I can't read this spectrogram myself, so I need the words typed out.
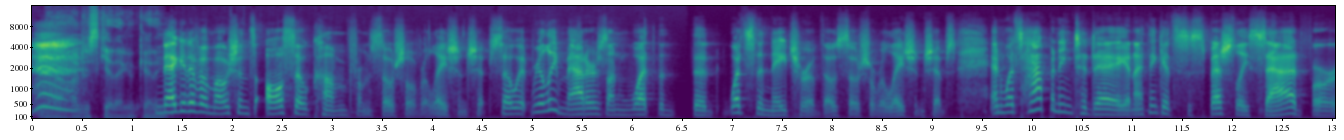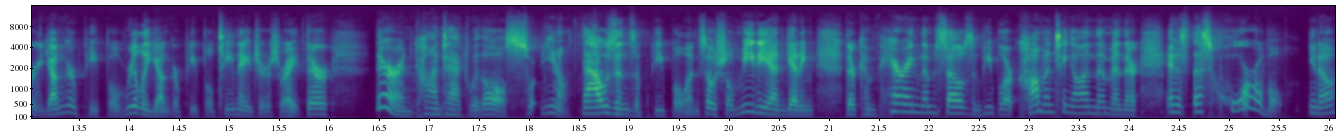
I'm just kidding. I'm kidding. Negative emotions also come from social relationships. So it really matters on what the, the what's the nature of those social relationships. And what's happening today, and I think it's especially sad for younger people, really younger people, teenagers, right? They're they're in contact with all you know thousands of people on social media and getting they're comparing themselves and people are commenting on them and they're and it's that's horrible you know?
